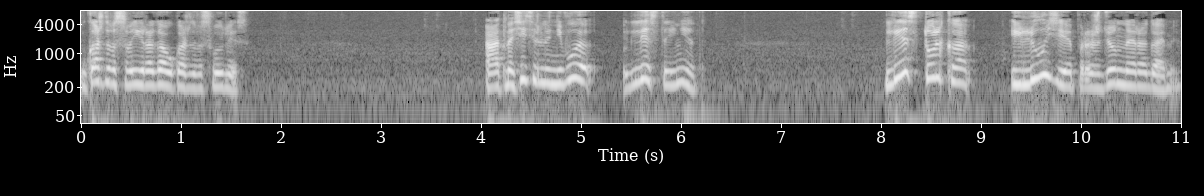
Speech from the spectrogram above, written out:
у каждого свои рога, у каждого свой лес. А относительно него леса и нет. Лес только иллюзия, порожденная рогами.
